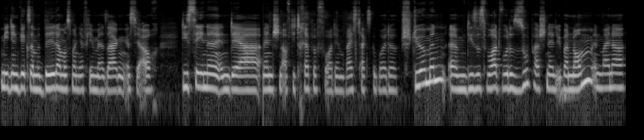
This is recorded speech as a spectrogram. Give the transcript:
medienwirksame Bilder, muss man ja vielmehr sagen, ist ja auch die Szene, in der Menschen auf die Treppe vor dem Reichstagsgebäude stürmen. Ähm, dieses Wort wurde super schnell übernommen. In meiner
